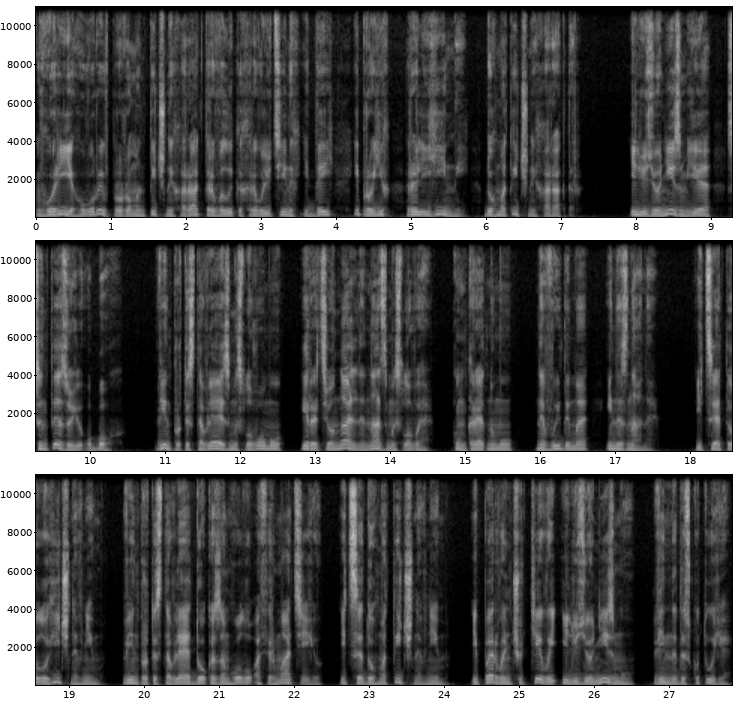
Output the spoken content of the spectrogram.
Вгорі я говорив про романтичний характер великих революційних ідей і про їх релігійний, догматичний характер. Ілюзіонізм є синтезою обох. Він протиставляє змисловому і раціональне надзмислове, конкретному, невидиме і незнане. І це теологічне в нім. Він протиставляє доказам голу афірмацію, і це догматичне в нім. І первень чуттєвий ілюзіонізму він не дискутує,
